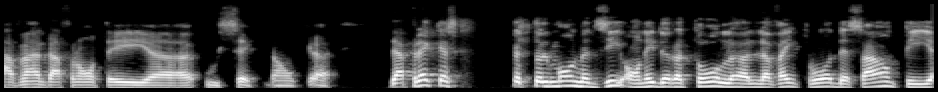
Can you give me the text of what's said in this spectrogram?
avant d'affronter euh, Usyk. Donc, d'après qu'est-ce que tout le monde me dit, on est de retour le, 23 décembre, puis,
